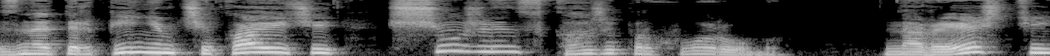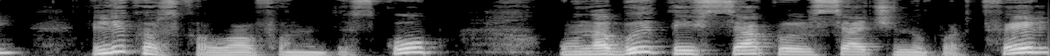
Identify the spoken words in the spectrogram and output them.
з нетерпінням чекаючи, що ж він скаже про хворобу. Нарешті лікар сховав фонендоскоп, у набитий всякою всячину портфель,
